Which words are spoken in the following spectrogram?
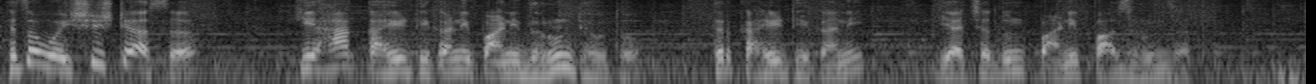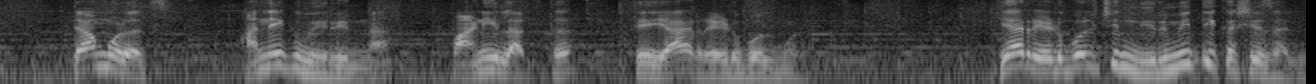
ह्याचं वैशिष्ट्य असं की हा काही ठिकाणी पाणी धरून ठेवतो तर काही ठिकाणी याच्यातून पाणी पाझरून जातं. त्यामुळंच अनेक विहिरींना पाणी लागतं ते या रेडबोलमुळं या रेडबोलची निर्मिती कशी झाली?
